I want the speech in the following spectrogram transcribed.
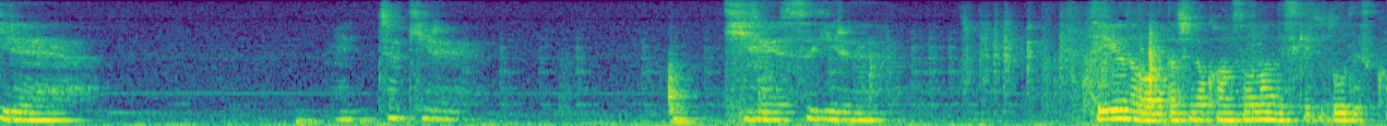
綺麗。めっちゃ綺麗。綺麗すぎる。っていうのが私の感想なんですけどどうですか？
